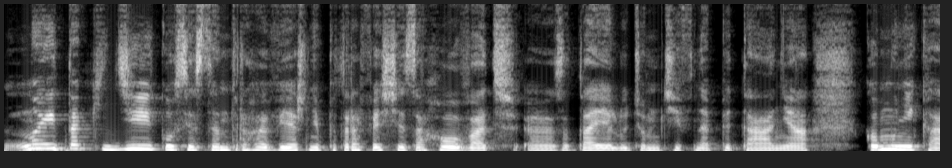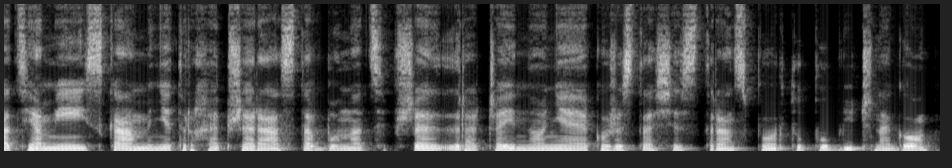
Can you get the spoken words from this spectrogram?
no i taki dzikus jestem trochę, wiesz, nie potrafię się zachować, e, zadaję ludziom dziwne pytania. Komunikacja miejska mnie trochę przerasta, bo na Cyprze raczej no, nie korzysta się z transportu publicznego.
